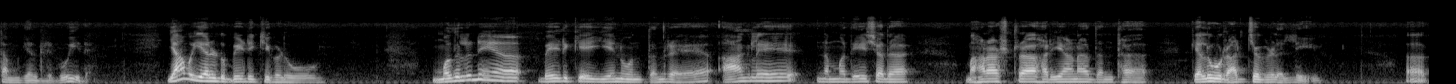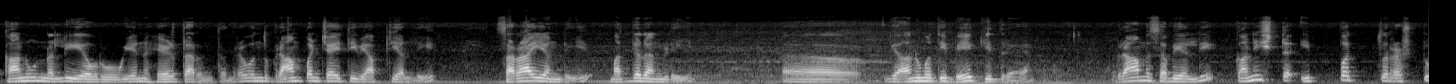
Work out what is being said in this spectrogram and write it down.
ತಮಗೆಲ್ರಿಗೂ ಇದೆ. ಯಾವ ಎರಡು ಬೇಡಿಕೆಗಳು? ಮೊದಲನೆಯ ಬೇಡಿಕೆ ಏನು ಅಂತಂದರೆ ಆಗಲೇ ನಮ್ಮ ದೇಶದ ಮಹಾರಾಷ್ಟ್ರ, ಹರಿಯಾಣದಂಥ ಕೆಲವು ರಾಜ್ಯಗಳಲ್ಲಿ ಕಾನೂನಿನಲ್ಲಿ ಅವರು ಏನು ಹೇಳ್ತಾರಂತಂದರೆ ಒಂದು ಗ್ರಾಮ ಪಂಚಾಯಿತಿ ವ್ಯಾಪ್ತಿಯಲ್ಲಿ ಸರಾಯಿ ಅಂಗಡಿ, ಮದ್ಯದ ಅಂಗಡಿ ಅನುಮತಿ ಬೇಕಿದ್ದರೆ ಗ್ರಾಮ ಸಭೆಯಲ್ಲಿ ಕನಿಷ್ಠ ಇಪ್ಪತ್ತರಷ್ಟು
